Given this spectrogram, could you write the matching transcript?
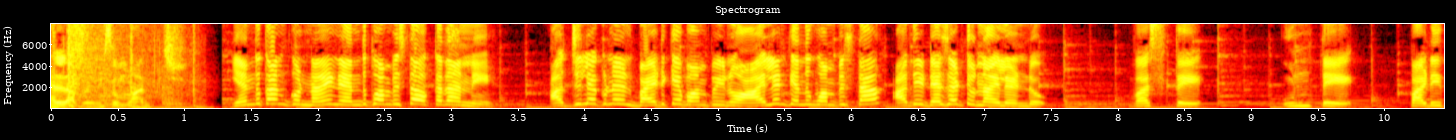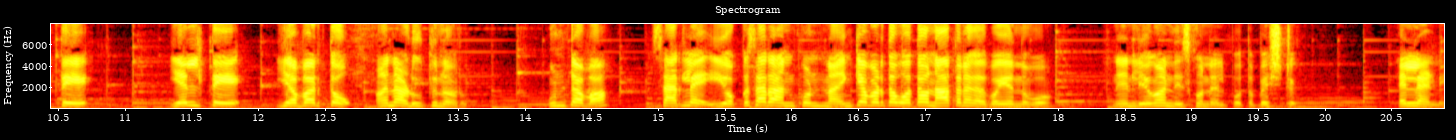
I love him so much ఎందుకు అనుకుంటున్నా? నేను ఎందుకు పంపిస్తా ఒక్కదాన్ని? అజ్జు లేకుండా నేను బయటకే పంపిను. ఐలాండ్కి ఎందుకు పంపిస్తా? అది డెజర్ట్ ఉన్న ఐలాండ్. వస్తే ఉంటే పడితే వెళ్తే ఎవరితో అని అడుగుతున్నారు. ఉంటావా? సర్లే ఈ ఒక్కసారి అనుకుంటున్నా. ఇంకెవరితో పోతావు? నాతోనే కదా పోయేది నువ్వు. నేను లీవ్ని తీసుకొని వెళ్ళిపోతా బెస్ట్. వెళ్ళండి.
